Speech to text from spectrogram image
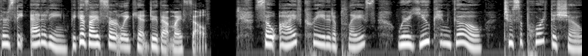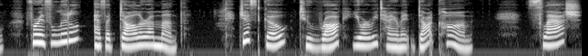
There's the editing, because I certainly can't do that myself. So I've created a place where you can go to support the show for as little as a dollar a month. Just go to rockyourretirement.com slash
